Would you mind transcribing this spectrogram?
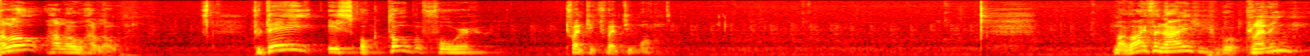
Hello, hello, hello. Today is October 4, 2021. My wife and I were planning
